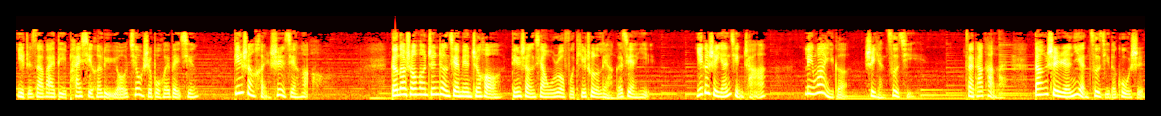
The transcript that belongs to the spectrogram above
一直在外地拍戏和旅游，就是不回北京。丁晟很是煎熬。等到双方真正见面之后，丁晟向吴若甫提出了两个建议：一个是演警察，另外一个是演自己。在他看来，当事人演自己的故事，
